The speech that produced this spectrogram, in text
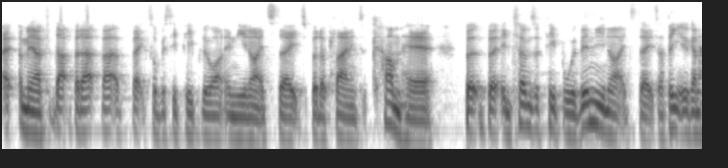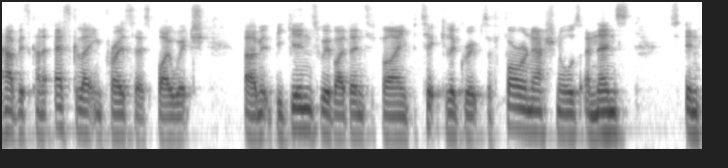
I mean, that, but that, that affects obviously people who aren't in the United States but are planning to come here. But, but in terms of people within the United States, I think you're going to have this kind of escalating process by which um, it begins with identifying particular groups of foreign nationals, and then in,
